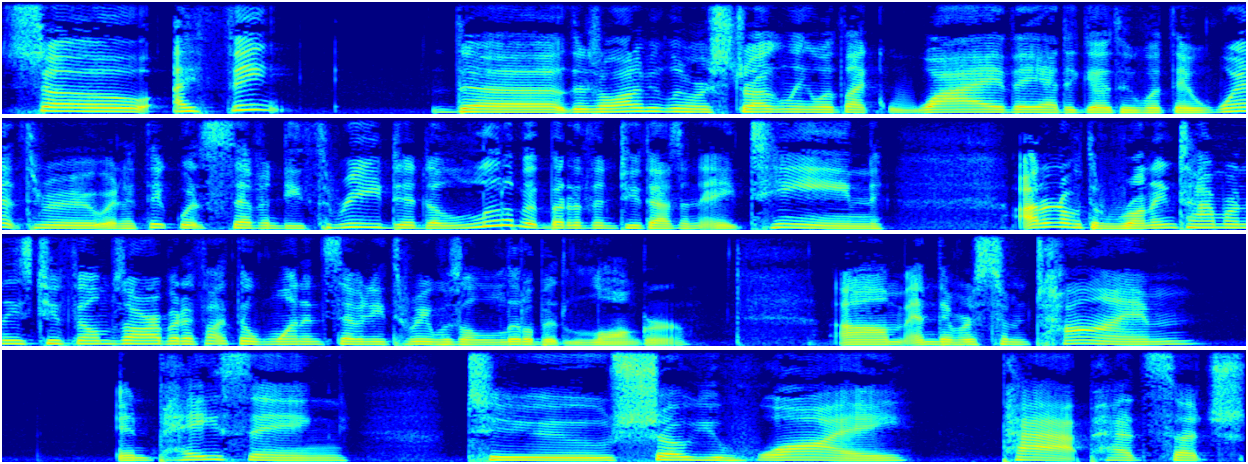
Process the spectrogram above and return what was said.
So I think the there's a lot of people who are struggling with like why they had to go through what they went through, and I think what 73 did a little bit better than 2018 I don't know what the running time on these two films are, but I feel like the one in 73 was a little bit longer. Um, and there was some time in pacing to show you why Pap had such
